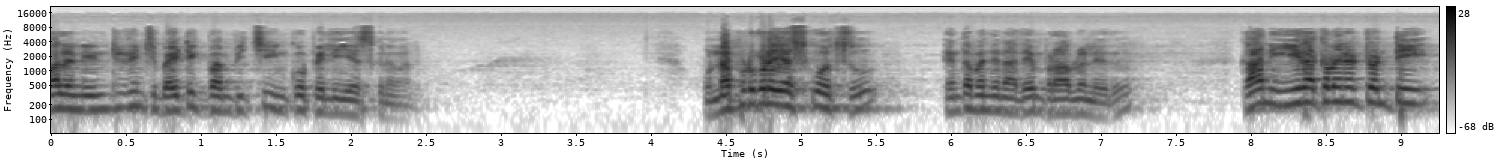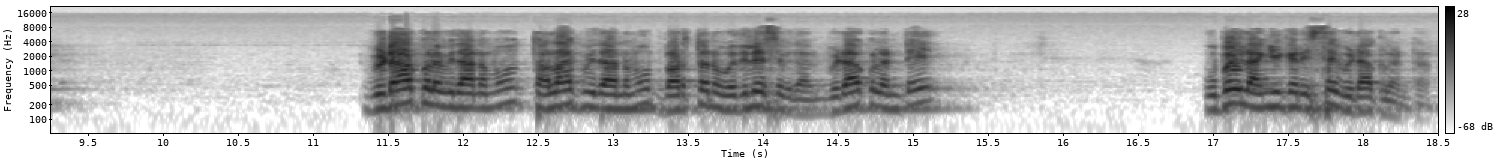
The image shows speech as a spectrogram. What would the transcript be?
వాళ్ళని ఇంటి నుంచి బయటికి పంపించి ఇంకో పెళ్ళి చేసుకునేవాళ్ళు. ఉన్నప్పుడు కూడా చేసుకోవచ్చు. ఎంతమంది నాదేం ప్రాబ్లం లేదు. కానీ ఈ రకమైనటువంటి విడాకుల విధానము తలాక్ విధానము భర్తను వదిలేసే విధానం. విడాకులు అంటే ఉభయులు అంగీకరిస్తే విడాకులు అంటారు.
